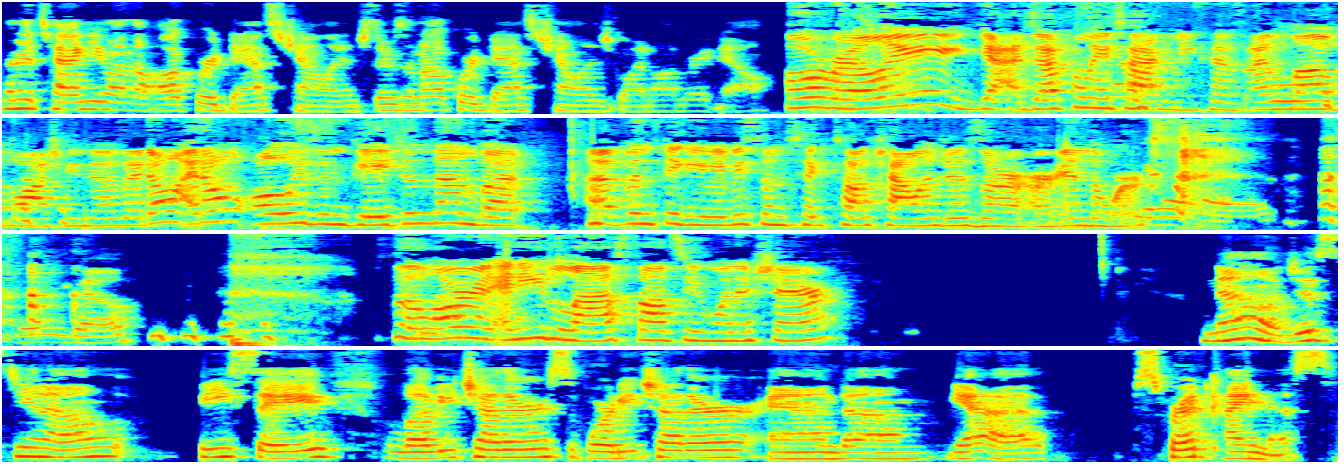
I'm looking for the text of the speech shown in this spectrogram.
I'm gonna tag you on the awkward dance challenge. There's an awkward dance challenge going on right now. Oh, really? Yeah, definitely tag me because I love watching those. I don't, I don't always engage in them, but I've been thinking maybe some TikTok challenges are, are in the works. Yeah. there you go. So, Lauren, any last thoughts you want to share? No, just you know, be safe, love each other, support each other, and um, yeah, spread kindness.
